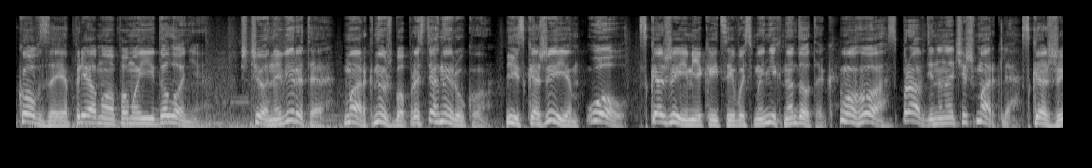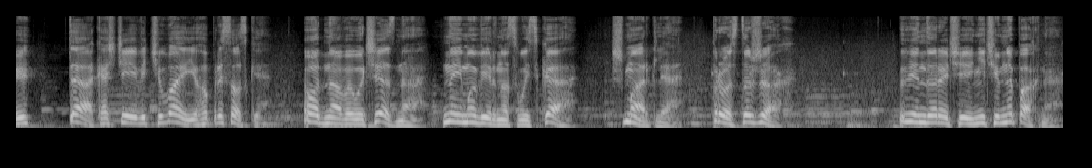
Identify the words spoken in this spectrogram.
ковзає прямо по моїй долоні. Що, не вірите? Марк, ну ж бо простягни руку. І скажи їм: Воу! Скажи їм, який цей восьминіг на дотик. Ого, справді, не наче шмаркля. Скажи. Так, а ще я відчуваю його присоски. Одна величезна, неймовірно свиська, шмаркля. Просто жах. Він, до речі, нічим не пахне.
